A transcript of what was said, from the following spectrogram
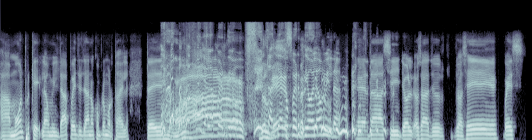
jamón, porque la humildad, pues yo ya no compro mortadela. Entonces, jamón, ya la perdió. Ah, ¿pero qué Santiago perdió la humildad. de verdad, sí, yo, o sea, yo, yo hace, pues,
